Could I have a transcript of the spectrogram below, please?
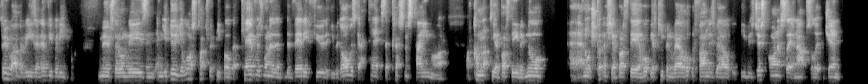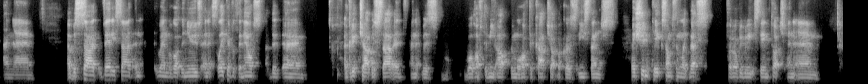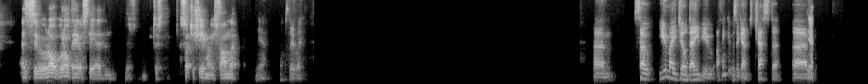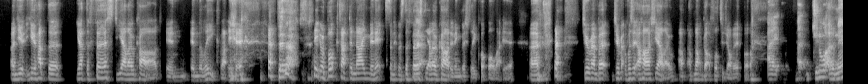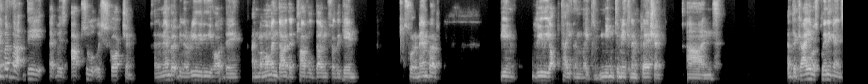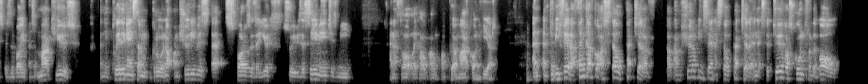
through whatever reason, everybody moves their own ways and, and you do, you lost touch with people. But Kev was one of the, the very few that you would always get a text at Christmas time or, or coming up to your birthday, you would know, uh, I know it's, it's your birthday, I hope you're keeping well, I hope the family's well. He was just honestly an absolute gent. And um, it was sad, very sad. And when we got the news, and it's like everything else. The, um, a group chat was started, and it was we'll have to meet up and we'll have to catch up because these things it shouldn't take something like this for everybody to stay in touch. And um, as I say, we're all we're all devastated, and there's just such a shame on his family. Yeah, absolutely. Um, so you made your debut, I think it was against Chester. Um, yeah. And you you had the you had the first yellow card in in the league that year. Did I? I think you were booked after nine minutes, and it was the first yeah. yellow card in English league football that year. Um, do you remember? Do you remember, was it a harsh yellow? I've, I've not got footage of it, but I, I. Do you know what I remember that day? It was absolutely scorching. I remember it being a really really hot day, and my mum and dad had travelled down for the game. So I remember being really uptight and like needing to make an impression. And the guy I was playing against is the boy, is it Mark Hughes? And he played against him growing up. I'm sure he was at Spurs as a youth. So he was the same age as me. And I thought, like, I'll, I'll, I'll put a mark on here. And, and to be fair, I think I've got a still picture of, I'm sure I've been sent a still picture, and it's the two of us going for the ball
